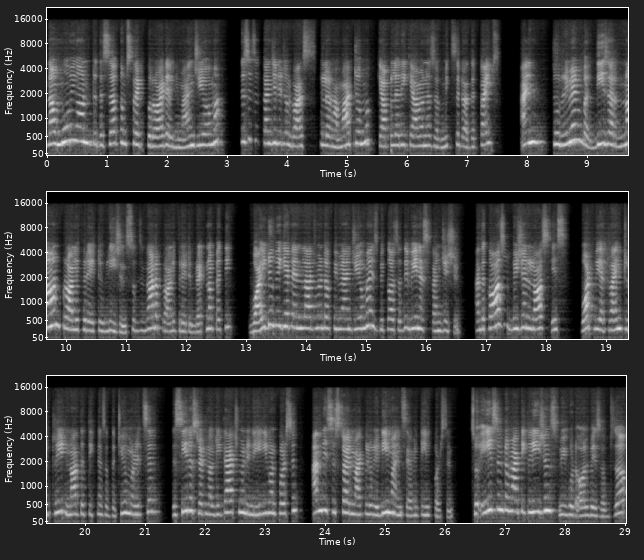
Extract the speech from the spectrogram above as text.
Now moving on to the circumscribed choroidal hemangioma. This is a congenital vascular hamartoma, capillary, cavernous or mixed other types. And to remember, these are non-proliferative lesions. So it's not a proliferative retinopathy. Why do we get enlargement of hemangioma? Is because of the venous congestion. And the cause of vision loss is what we are trying to treat, not the thickness of the tumor itself. The serous retinal detachment in 81% and the cystoid macular edema in 17%. So asymptomatic lesions we would always observe.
